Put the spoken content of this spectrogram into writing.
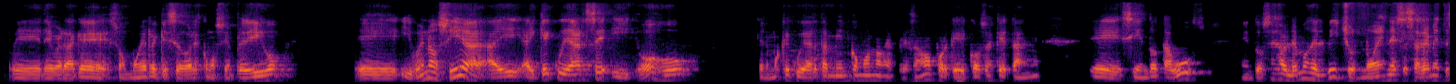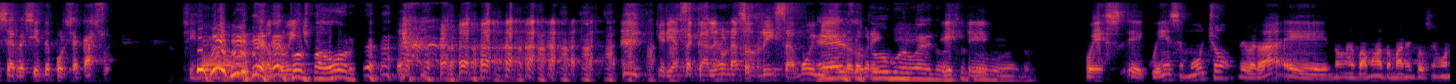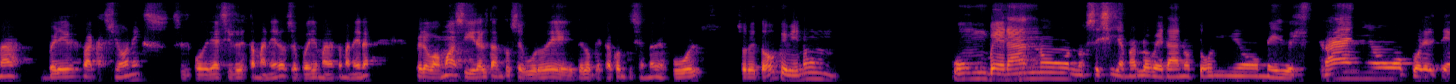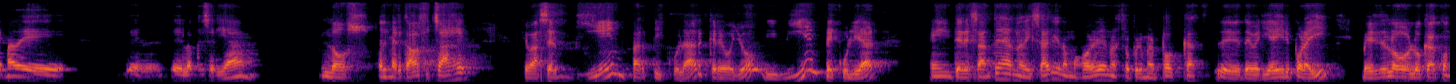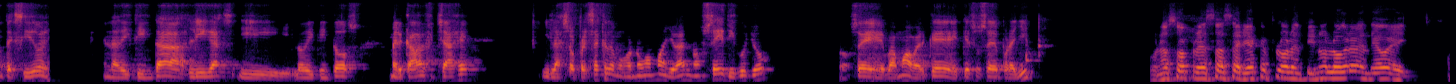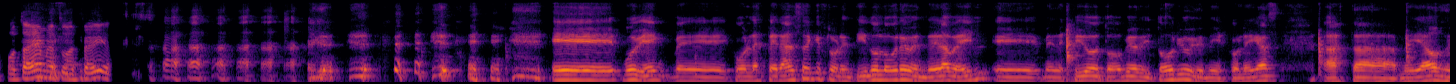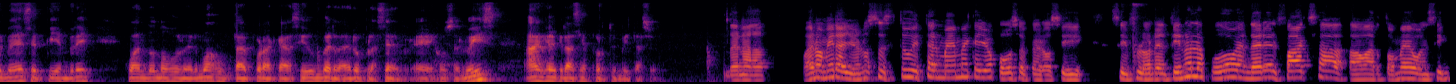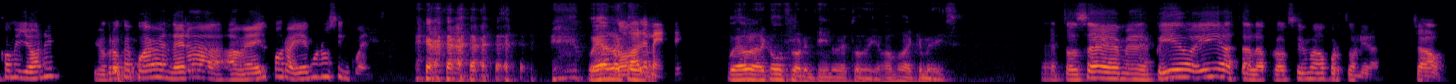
Eh, de verdad que son muy enriquecedores, como siempre digo. Eh, y bueno, sí, hay, hay que cuidarse y ojo, tenemos que cuidar también cómo nos expresamos porque hay cosas que están eh, siendo tabús. Entonces hablemos del bicho, no es necesariamente ser reciente por si acaso, sino Por favor. Quería sacarles una sonrisa, muy bien, eso lo logré. Estuvo muy bueno, eso estuvo este, muy bueno. Pues eh, cuídense mucho, de verdad. Eh, nos vamos a tomar entonces unas breves vacaciones, se podría decir de esta manera, o se puede llamar de esta manera, pero vamos a seguir al tanto seguro de, de lo que está aconteciendo en el fútbol, sobre todo que viene un, un verano, no sé si llamarlo verano, otoño, medio extraño por el tema de, de, lo que serían los, el mercado de fichaje, que va a ser bien particular, creo yo, y bien peculiar e interesante de analizar y a lo mejor en nuestro primer podcast eh, debería ir por ahí, ver lo, lo que ha acontecido en, en, las distintas ligas y los distintos mercados de fichaje y las sorpresas que a lo mejor nos vamos a llevar, no sé, digo yo, entonces, vamos a ver qué, qué sucede por allí. Una sorpresa sería que Florentino logre vender a Bale. JM, tu despedida. eh, muy bien, con la esperanza de que Florentino logre vender a Bale, eh, me despido de todo mi auditorio y de mis colegas hasta mediados del mes de septiembre, cuando nos volveremos a juntar por acá. Ha sido un verdadero placer. Eh, José Luis, Ángel, gracias por tu invitación. De nada. Bueno, mira, yo no sé si tuviste el meme que yo puse, pero si, si Florentino le pudo vender el fax a, a Bartomeu en 5 millones, yo creo que puede vender a, a Bale por ahí en unos 50. voy a Probablemente. Con, voy a hablar con Florentino en estos días, vamos a ver qué me dice. Entonces me despido y hasta la próxima oportunidad. Chao.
